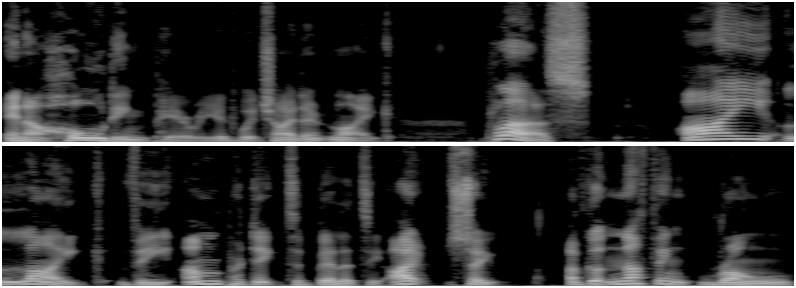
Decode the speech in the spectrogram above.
in a holding period, which I don't like. Plus, I like the unpredictability. I so I've got nothing wrong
